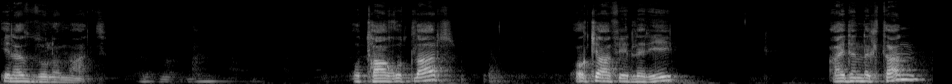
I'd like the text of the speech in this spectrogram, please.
ile zulumat. O tağutlar o kafirleri aydınlıktan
